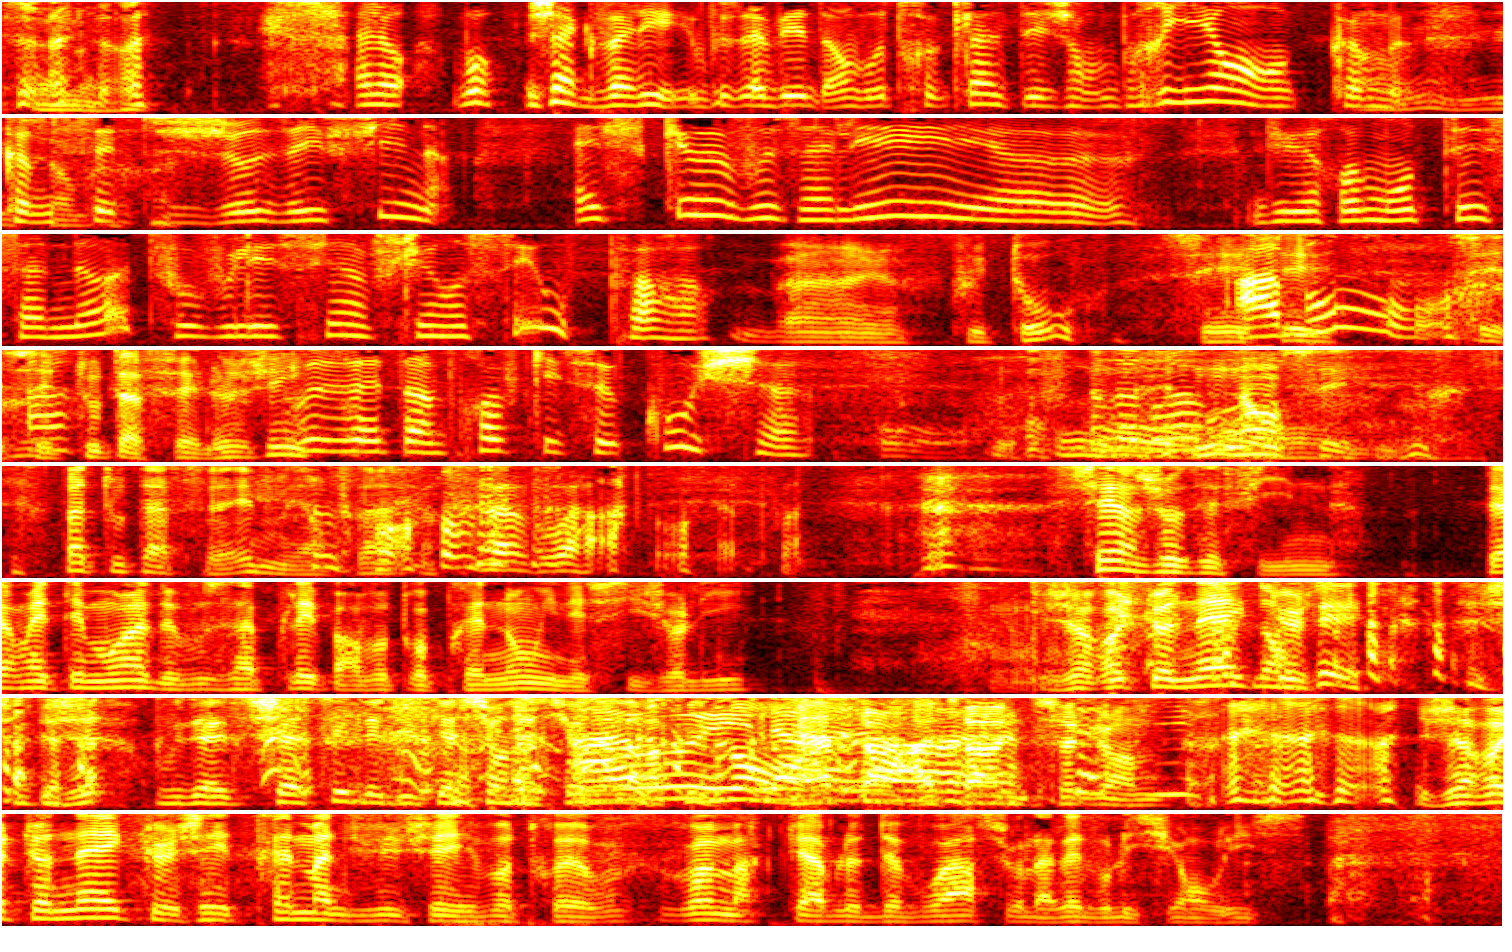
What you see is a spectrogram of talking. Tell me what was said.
Son nom. Alors, bon, Jacques Vallée, vous avez dans votre classe des gens brillants comme, Ah oui, oui, comme cette Joséphine. Est-ce que vous allez euh, lui remonter sa note? Vous vous laissez influencer ou pas? Ben, plutôt. C'est, Ah c'est- bon? c'est, c'est tout à fait logique. Vous êtes un prof qui se couche. Ah bah. Non, c'est pas tout à fait, mais enfin. On va voir. on va voir. Chère Joséphine, permettez-moi de vous appeler par votre prénom, il est si joli. Je reconnais Non, que... mais, je- vous êtes chassé de l'éducation nationale. Ah oui, Non, mais attends, là, attends une seconde. Je reconnais que j'ai très mal jugé votre remarquable devoir sur la révolution russe.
